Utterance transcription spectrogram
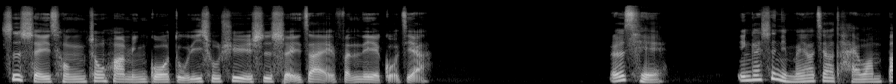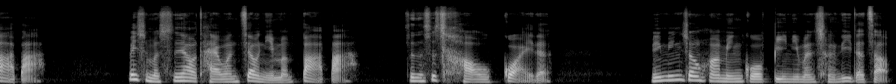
是谁从中华民国独立出去？是谁在分裂国家？而且。应该是你们要叫台湾爸爸，为什么是要台湾叫你们爸爸？真的是超怪的。明明中华民国比你们成立的早，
